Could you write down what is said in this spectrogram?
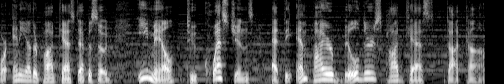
or any other podcast episode, email to questions at the empirebuilderspodcast.com.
